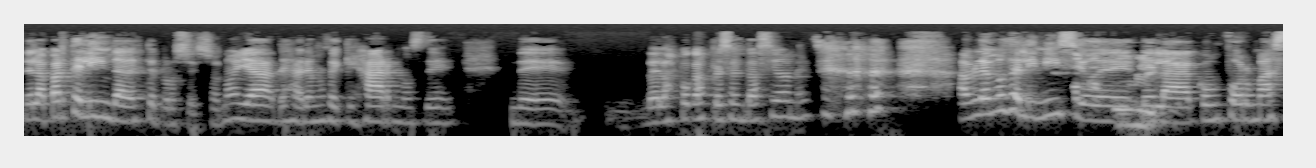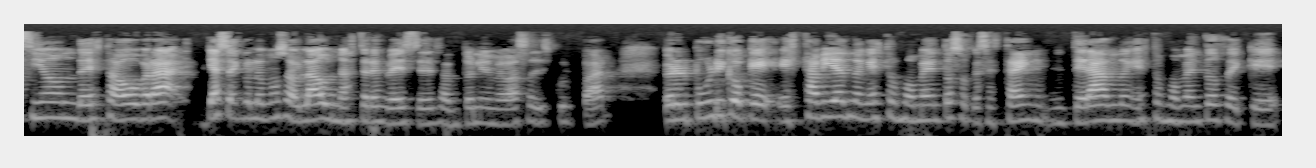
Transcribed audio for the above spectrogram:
de la parte linda de este proceso, ¿no? Ya dejaremos de quejarnos de, de, de las pocas presentaciones. Hablemos del inicio de, de, la conformación de esta obra. Ya sé que lo hemos hablado unas tres veces, Antonio, me vas a disculpar, pero el público que está viendo en estos momentos o que se está enterando en estos momentos de que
